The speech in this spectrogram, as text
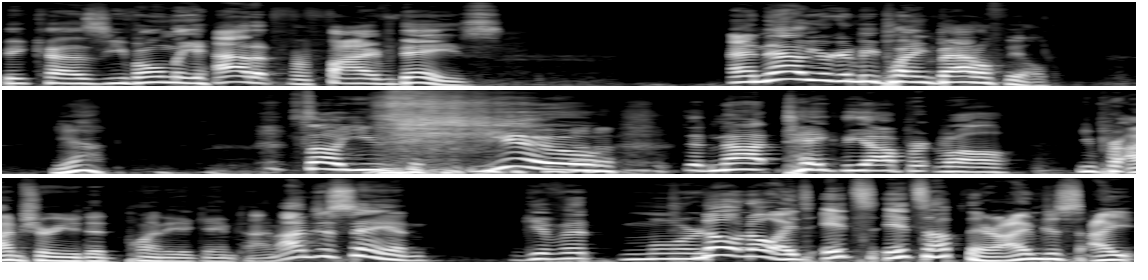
because you've only had it for five days. and now you're going to be playing Battlefield. Yeah. So you you did not take the oppor Well, you pr- I'm sure you did plenty of game time. I'm just saying, give it more. No, no, it's it's it's up there. I'm just I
